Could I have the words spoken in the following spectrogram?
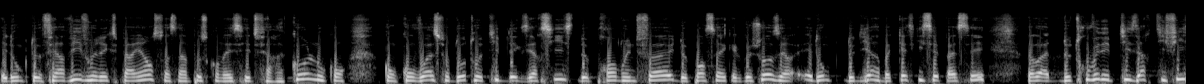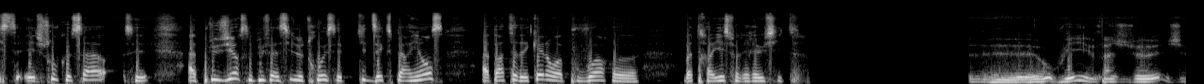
Et donc de faire vivre une expérience, c'est un peu ce qu'on a essayé de faire à Cole, ou qu'on voit sur d'autres d'autres types d'exercices, de prendre une feuille, de penser à quelque chose et, donc de dire bah, qu'est-ce qui s'est passé, de trouver des petits artifices. Et je trouve que ça, à plusieurs, c'est plus facile de trouver ces petites expériences à partir desquelles on va pouvoir euh, bah, travailler sur les réussites. Euh, oui, enfin, je, je,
